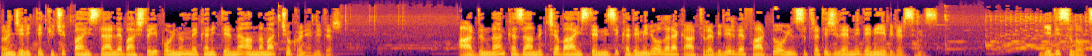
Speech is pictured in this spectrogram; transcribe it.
öncelikle küçük bahislerle başlayıp oyunun mekaniklerini anlamak çok önemlidir. Ardından kazandıkça bahislerinizi kademeli olarak artırabilir ve farklı oyun stratejilerini deneyebilirsiniz. 7 Slots,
